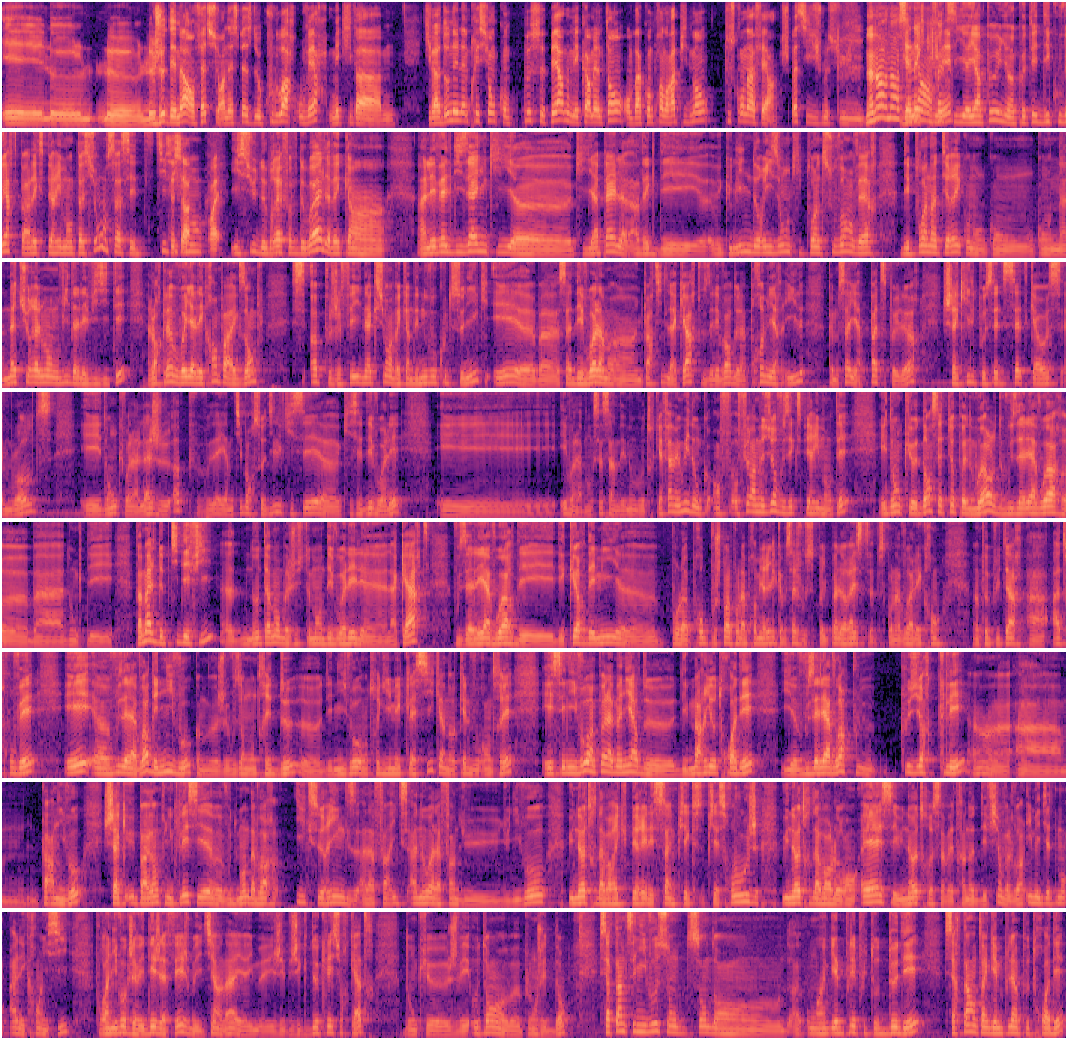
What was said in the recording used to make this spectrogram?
Et le, le, le, jeu démarre en fait sur un espèce de couloir ouvert, mais qui va, qui va donner l'impression qu'on peut se perdre, mais qu'en même temps, on va comprendre rapidement tout ce qu'on a à faire. Je sais pas si je me suis. Non, non, non, c'est bien. En fait, il y, a un peu un côté découverte par l'expérimentation. Ça, c'est typiquement issu de Breath of the Wild avec un, un level design qui, euh, qui appelle avec, des, avec une ligne d'horizon qui pointe souvent vers des points d'intérêt qu'on qu'on a naturellement envie d'aller visiter. Alors que là, vous voyez à l'écran, par exemple, hop, je fais une action avec un des nouveaux coups de Sonic et euh, bah, ça dévoile une partie de la carte. Vous allez voir de la première île, comme ça il n'y a pas de spoiler. Chaque île possède 7 Chaos Emeralds. Et donc voilà, là je, hop, vous avez un petit morceau d'île qui s'est euh, qui s'est dévoilé. Et, voilà, donc ça c'est un des nouveaux trucs à faire. Mais oui, donc au fur et à mesure vous expérimentez. Et donc euh, dans cette open world, vous allez avoir euh, bah, donc des, pas mal de petits défis, euh, notamment bah, justement dévoiler la carte. Vous allez avoir des, des cœurs d'émis pour la pro, je parle pour la première île, comme ça je vous spoil pas le reste parce qu'on la voit à l'écran un peu plus tard à, trouver. Et vous allez avoir des niveaux, comme je vais vous en montrer deux, des niveaux entre guillemets classiques hein, dans lesquels vous rentrez. Et ces niveaux, un peu à la manière de, des Mario 3D, vous allez avoir plusieurs clés hein, à, par niveau. Chaque, par exemple, une clé, c'est euh, vous demande d'avoir X rings à la fin, X anneaux à la fin du, niveau, une autre d'avoir récupéré les 5 pièces, pièces, rouges, une autre d'avoir le rang S, et une autre, ça va être un autre défi, on va le voir immédiatement à l'écran ici. Pour un niveau que j'avais déjà fait, je me dis, tiens, là, j'ai que deux clés sur 4. Donc euh, je vais autant euh, plonger dedans. Certains de ces niveaux sont, sont dans, ont un gameplay plutôt 2D. Certains ont un gameplay un peu 3D.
